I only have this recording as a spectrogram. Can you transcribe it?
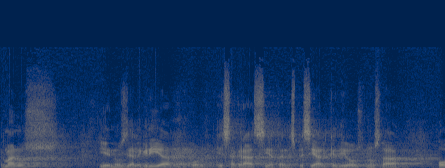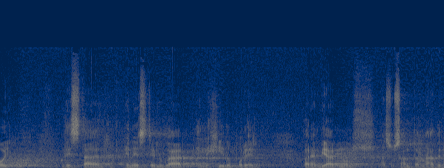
Hermanos, llenos de alegría por esa gracia tan especial que Dios nos da hoy de estar en este lugar elegido por Él para enviarnos a su Santa Madre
